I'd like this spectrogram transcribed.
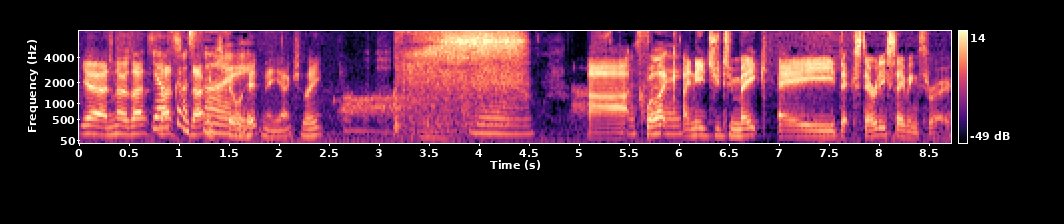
Yeah, no, that's, Yeah, that's gonna that would still hit me actually. Yeah. Uh, gonna Keelek, say. I need you to make a dexterity saving throw.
